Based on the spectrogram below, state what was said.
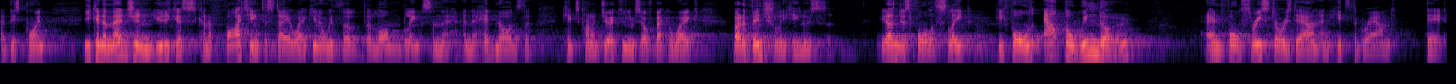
at this point. You can imagine Eutychus kind of fighting to stay awake, you know, with the, the long blinks and the, and the head nods that keeps kind of jerking himself back awake. But eventually he loses it. He doesn't just fall asleep, he falls out the window and falls three stories down and hits the ground dead.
